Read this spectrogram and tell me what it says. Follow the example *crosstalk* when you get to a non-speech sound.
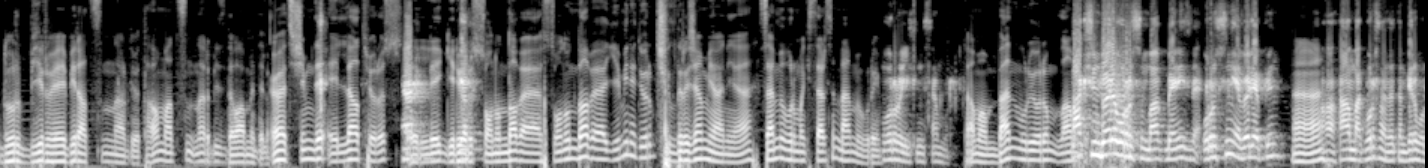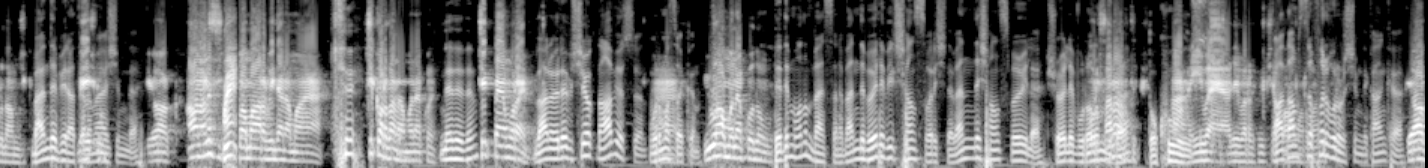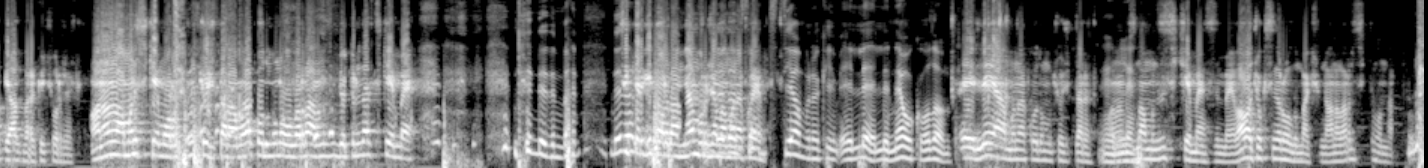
Dur 1v1 atsınlar diyor. Tamam atsınlar biz devam edelim. Evet şimdi 50 atıyoruz. 50 giriyoruz sonunda be. Sonunda be. Yemin ediyorum çıldıracağım yani ya. Sen mi vurmak istersin ben mi vurayım? Vur ilkini sen vur. Tamam ben vuruyorum lan. Bak şimdi böyle vurursun bak beni izle. Vurursun ya böyle yapıyorsun. Ha. Aha tamam bak vurursan zaten biri vurdu amcık. Ben de bir atarım Beş mi? ha şimdi. Yok. Ananı s**eyim ama harbiden ama ha. *laughs* Çık oradan amına koy. ne dedim? Çık ben vurayım. Lan öyle bir şey yok. Ne yapıyorsun? Vurma Ha. sakın. Yuh amına kodum. Dedim oğlum ben sana. Bende böyle bir şans var işte. Bende şans böyle. Şöyle vuralım bir Vursana de. artık. 9. Ha iyi be hadi bırak 3 yapalım Adam oradan. sıfır vurur şimdi kanka. Yok yok bırak 3 vuracak. Ananı amını sikeyim orospu çocuklar amına kodumun oğullarını aranızın götüründen sikeyim be. *laughs* ne dedim ben? Ne Siktir git oradan ben vuracağım amına koyayım. istiyor amına koyayım. 50 50 ne ok oğlum. 50 ya amına kodumun çocukları. 50. Ananızın amınızı sikeyim ben sizin be. Valla çok sinir oldum bak şimdi analarını siktim onlar. *laughs*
